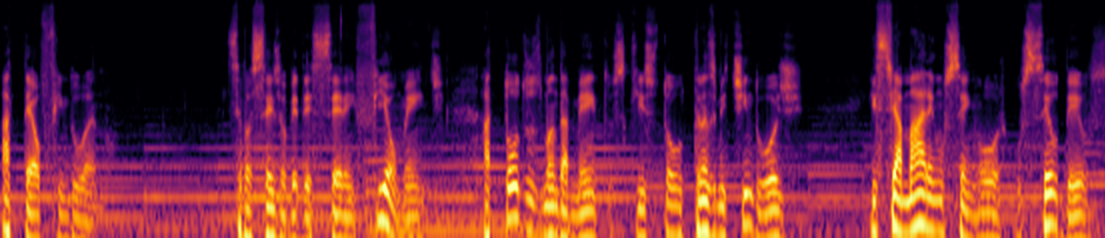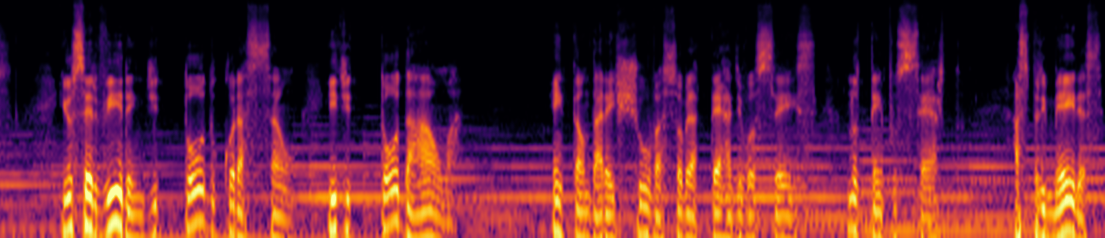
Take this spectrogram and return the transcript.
até o fim do ano. Se vocês obedecerem fielmente a todos os mandamentos que estou transmitindo hoje, e se amarem o Senhor, o seu Deus, e o servirem de todo o coração e de toda a alma, então darei chuva sobre a terra de vocês no tempo certo, as primeiras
